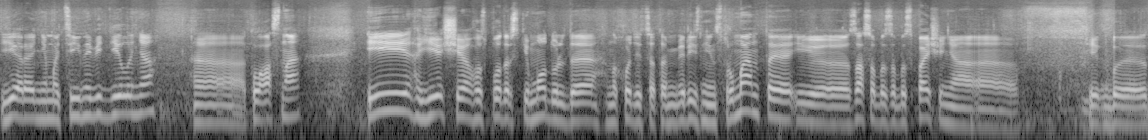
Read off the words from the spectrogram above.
Є реанімаційне відділення, е, класне. І є ще господарський модуль, де знаходяться там різні інструменти і е, засоби забезпечення. е, Якби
